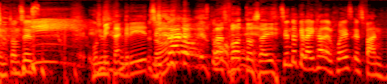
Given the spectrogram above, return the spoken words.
Entonces... Un yo- meet and greet, Sí, ¿no? claro. Es como, Las fotos ahí. Siento que la hija del juez es fan.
